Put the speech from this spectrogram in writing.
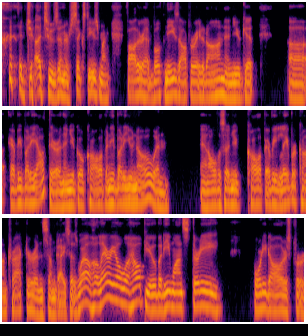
a judge who's in her 60s. My father had both knees operated on, and you get uh, everybody out there. And then you go call up anybody you know, and and all of a sudden you call up every labor contractor, and some guy says, Well, Hilario will help you, but he wants 30 $40 per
